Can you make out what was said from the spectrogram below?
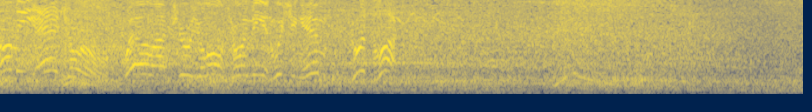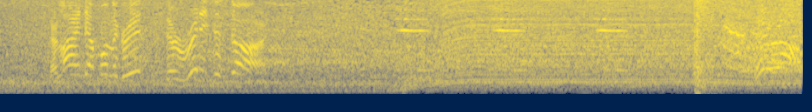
Tommy Angelo. Well, I'm sure you'll all join me in wishing him good luck. They're lined up on the grid. They're ready to start. They're off.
